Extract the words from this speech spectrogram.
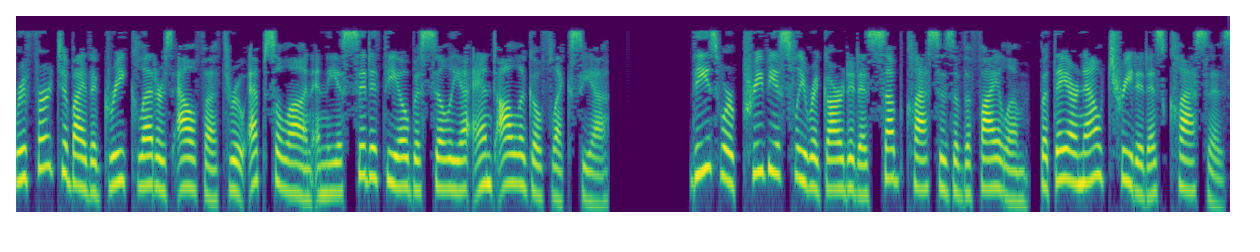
referred to by the Greek letters alpha through epsilon and the Acidithiobacillia and Oligoflexia. These were previously regarded as subclasses of the phylum, but they are now treated as classes.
